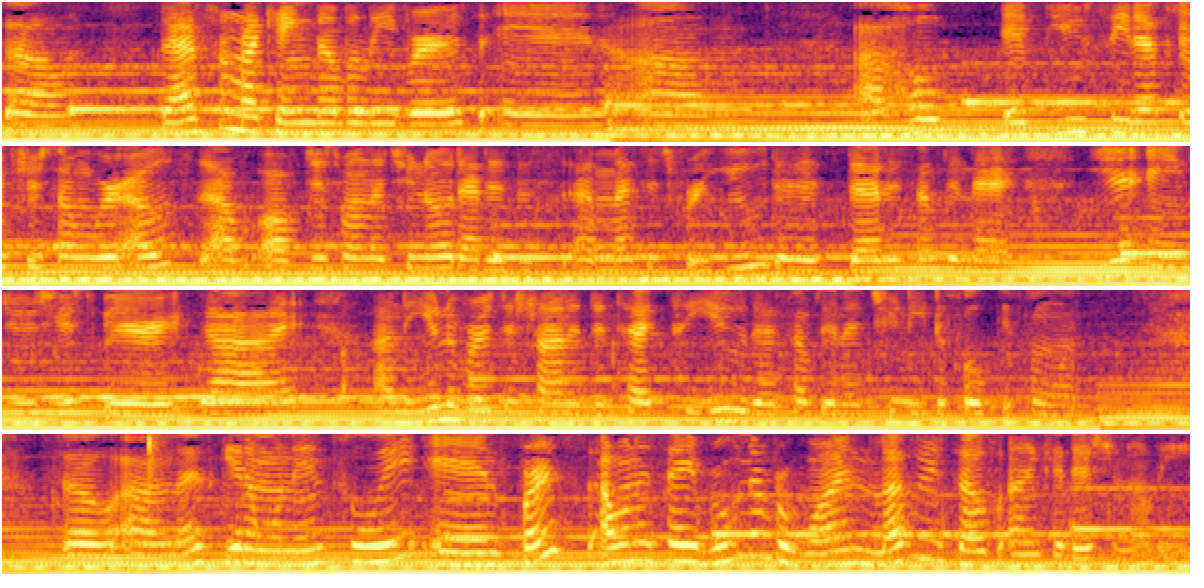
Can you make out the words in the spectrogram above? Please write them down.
So that's for my kingdom believers and I hope if you see that scripture somewhere else, I, I just want to let you know that is a, message for you. That that is something that your angels, your spirit, God, and the universe is trying to detect to you. That's something that you need to focus on. So um, let's get on into it. And first, I want to say rule number one: love yourself unconditionally.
